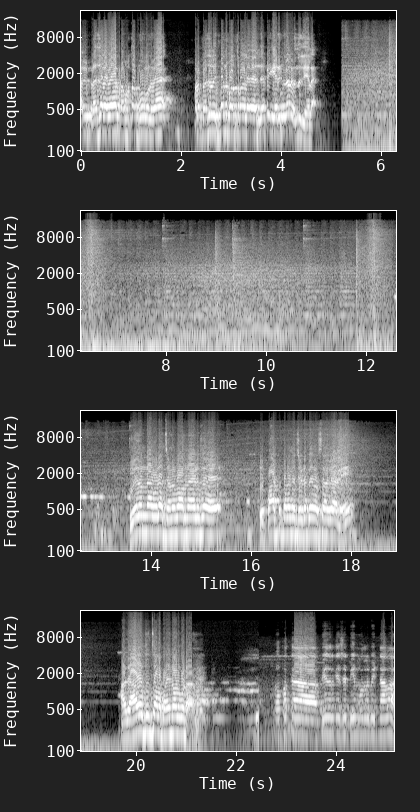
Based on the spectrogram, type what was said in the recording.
అవి ప్రజలవే ప్రభుత్వ భూములవే. మన ప్రజలు ఇబ్బంది పడుతున్నారే అని చెప్పి ఎనిమిది ఎందుకు చేయలే? ఏదున్నా కూడా చంద్రబాబు నాయుడుగా ఈ పార్టీ పరంగా చెడ్డ పేరు వస్తారు కానీ అది ఆలోచించాలి పైన కూడా. ఓ పక్క పేదలకేసే బియ్యం మొదలు పెట్టినావా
